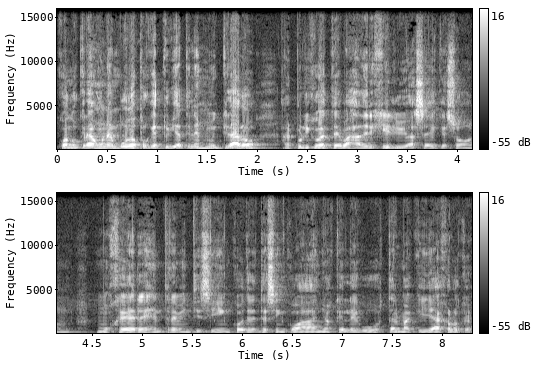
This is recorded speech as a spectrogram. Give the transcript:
cuando creas un embudo es porque tú ya tienes muy claro al público que te vas a dirigir. Yo ya sé que son mujeres entre 25 y 35 años que les gusta el maquillaje, lo que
